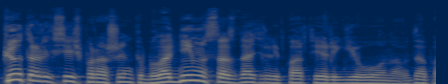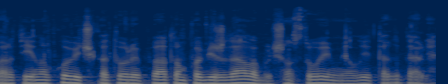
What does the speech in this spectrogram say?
Петр Алексеевич Порошенко был одним из создателей партии регионов, да, партии Януковича, которая потом побеждала, большинство имела и так далее.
